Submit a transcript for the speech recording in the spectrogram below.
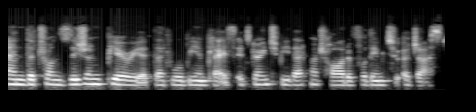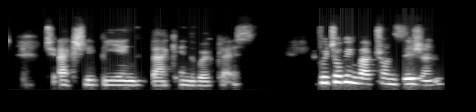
and the transition period that will be in place, it's going to be that much harder for them to adjust to actually being back in the workplace. If we're talking about transition,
